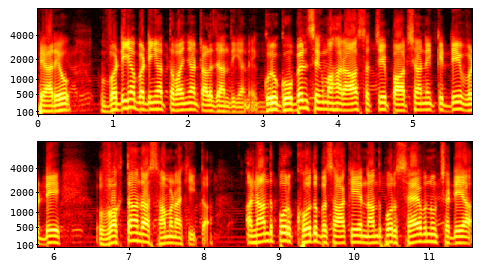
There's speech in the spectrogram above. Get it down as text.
ਪਿਆਰਿਓ, ਵੱਡੀਆਂ ਵੱਡੀਆਂ ਤਵਾਈਆਂ ਟਲ ਜਾਂਦੀਆਂ ਨੇ। ਗੁਰੂ ਗੋਬਿੰਦ ਸਿੰਘ ਮਹਾਰਾਜ ਸੱਚੇ ਪਾਤਸ਼ਾਹ ਨੇ ਕਿੱਡੇ ਵੱਡੇ ਵਕਤਾਂ ਦਾ ਸਾਹਮਣਾ ਕੀਤਾ। ਆਨੰਦਪੁਰ ਖੁਦ ਬਸਾ ਕੇ ਆਨੰਦਪੁਰ ਸਾਹਿਬ ਨੂੰ ਛੱਡਿਆ,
